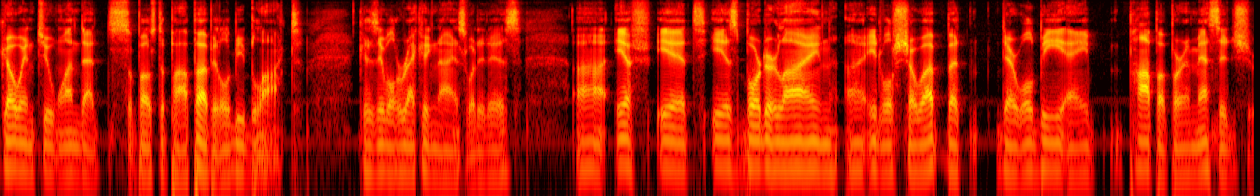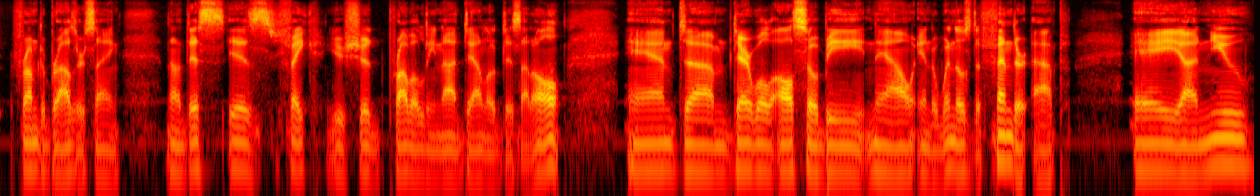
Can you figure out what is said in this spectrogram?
go into one that's supposed to pop up, it'll be blocked because it will recognize what it is. Uh, if it is borderline, uh, it will show up, but there will be a pop up or a message from the browser saying, no, this is fake. You should probably not download this at all. And um, there will also be now in the Windows Defender app a, a uh, new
